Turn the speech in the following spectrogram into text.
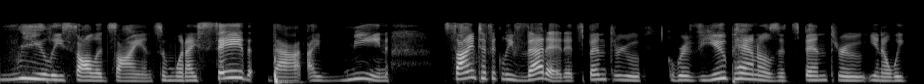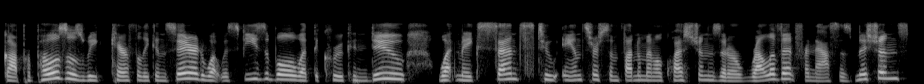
really solid science. And when I say that, I mean scientifically vetted. It's been through review panels. It's been through you know we got proposals. We carefully considered what was feasible what the crew can do what makes sense to answer some fundamental questions that are relevant for nasa's missions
